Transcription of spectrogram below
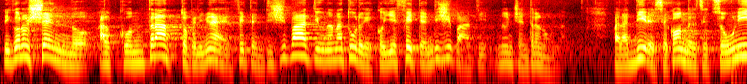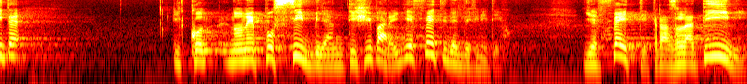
riconoscendo al contratto preliminare effetti anticipati una natura che con gli effetti anticipati non c'entra nulla. Vale a dire, secondo le sezioni unite, non è possibile anticipare gli effetti del definitivo. Gli effetti traslativi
